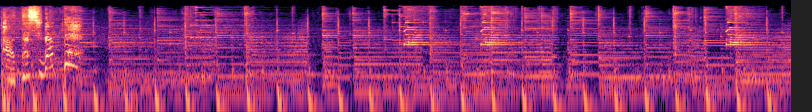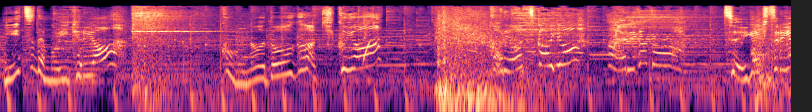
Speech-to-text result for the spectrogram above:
私だっていつでもいけるよこの道具は効くよ。使うよ。ありがとう。追撃するよ。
